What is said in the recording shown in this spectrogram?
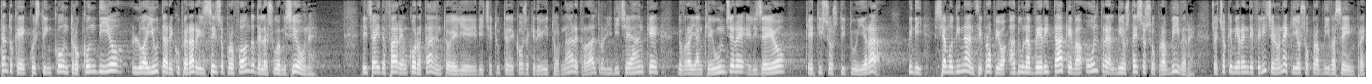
Tanto che questo incontro con Dio lo aiuta a recuperare il senso profondo della sua missione. E dice hai da fare ancora tanto e gli dice tutte le cose che devi tornare, tra l'altro gli dice anche dovrai anche ungere Eliseo che ti sostituirà quindi siamo dinanzi proprio ad una verità che va oltre al mio stesso sopravvivere. Cioè ciò che mi rende felice non è che io sopravviva sempre,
